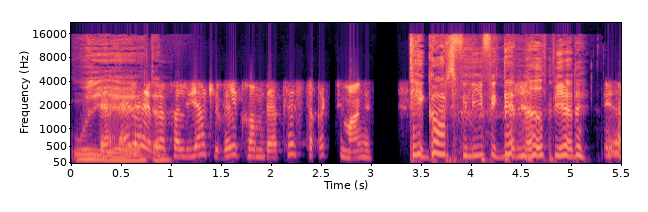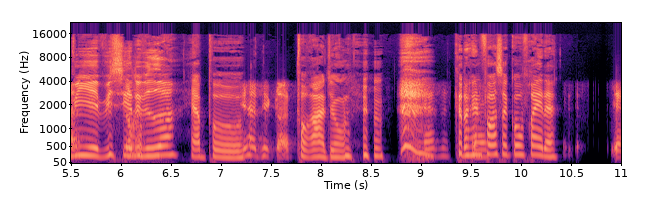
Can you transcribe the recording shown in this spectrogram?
Ude ja, i, alle er i hvert fald hjertelig velkommen. Der er plads til rigtig mange. Det er godt, vi lige fik den med, Birte. ja. vi, vi siger det videre her på, ja, det er godt. på radioen. ja, kan du hen for os god fredag? Ja,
